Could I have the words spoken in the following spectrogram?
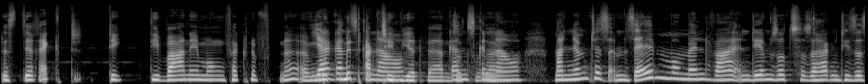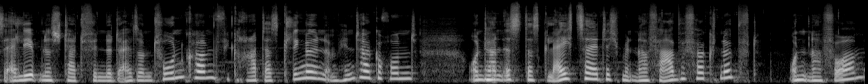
das direkt die, Wahrnehmung verknüpft, ne? äh, Ja, mit, ganz mit genau. aktiviert werden. Ganz sozusagen. genau. Man nimmt es im selben Moment wahr, in dem sozusagen dieses Erlebnis stattfindet. Also ein Ton kommt, wie gerade das Klingeln im Hintergrund, und dann ist das gleichzeitig mit einer Farbe verknüpft und einer Form.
